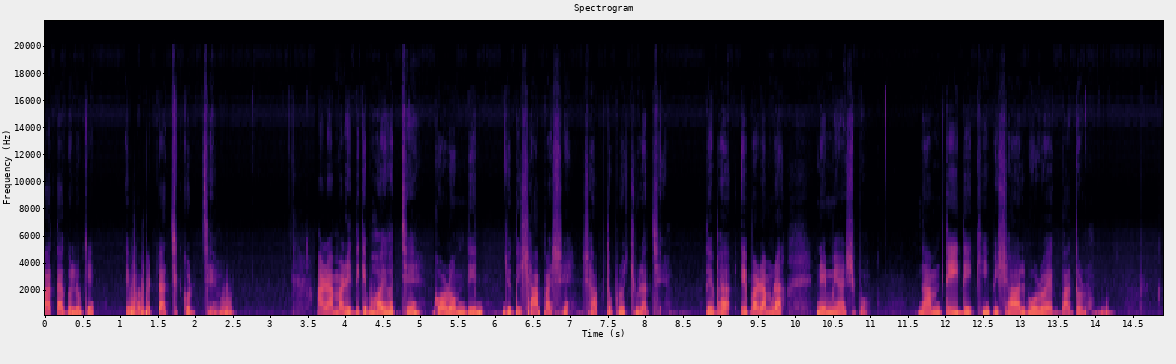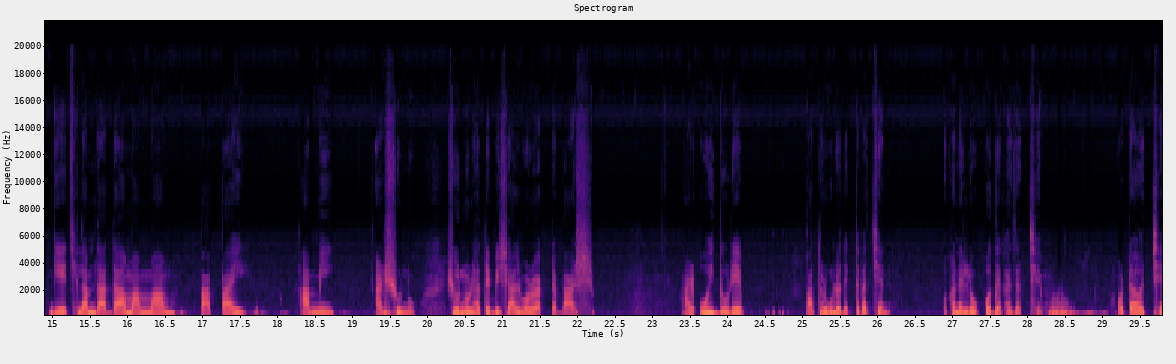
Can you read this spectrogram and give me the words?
পাতাগুলোকে এভাবে টাচ করছে। আর আমার এদিকে ভয় হচ্ছে, গরম দিন, যদি সাপ আসে, সাপ তো প্রচুর আছে। তো এবার আমরা নেমে আসব। নামতেই দেখি বিশাল বড় এক বাদর। গিয়েছিলাম দাদা মাম্মাম পাপাই, আমি আর শুনু শুনুর হাতে বিশাল বড় একটা বাঁশ। আর ওই দূরে পাথরগুলো দেখতে পাচ্ছেন? ওখানে লোকও দেখা যাচ্ছে। ওটা হচ্ছে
